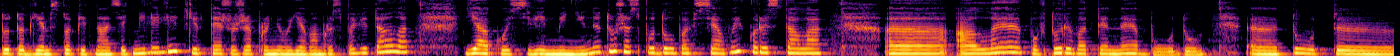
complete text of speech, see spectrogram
Тут об'єм 115 мл, теж уже про нього я вам розповідала. Якось він мені не дуже сподобався, використала, е, але повторювати не буду. Е, Тут е,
